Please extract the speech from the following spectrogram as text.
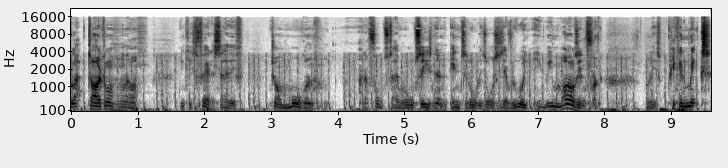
flat title. Although I think it's fair to say that if John Morgan had a full stable all season and entered all his horses every week, he'd be miles in front. Well, it's pick and mix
